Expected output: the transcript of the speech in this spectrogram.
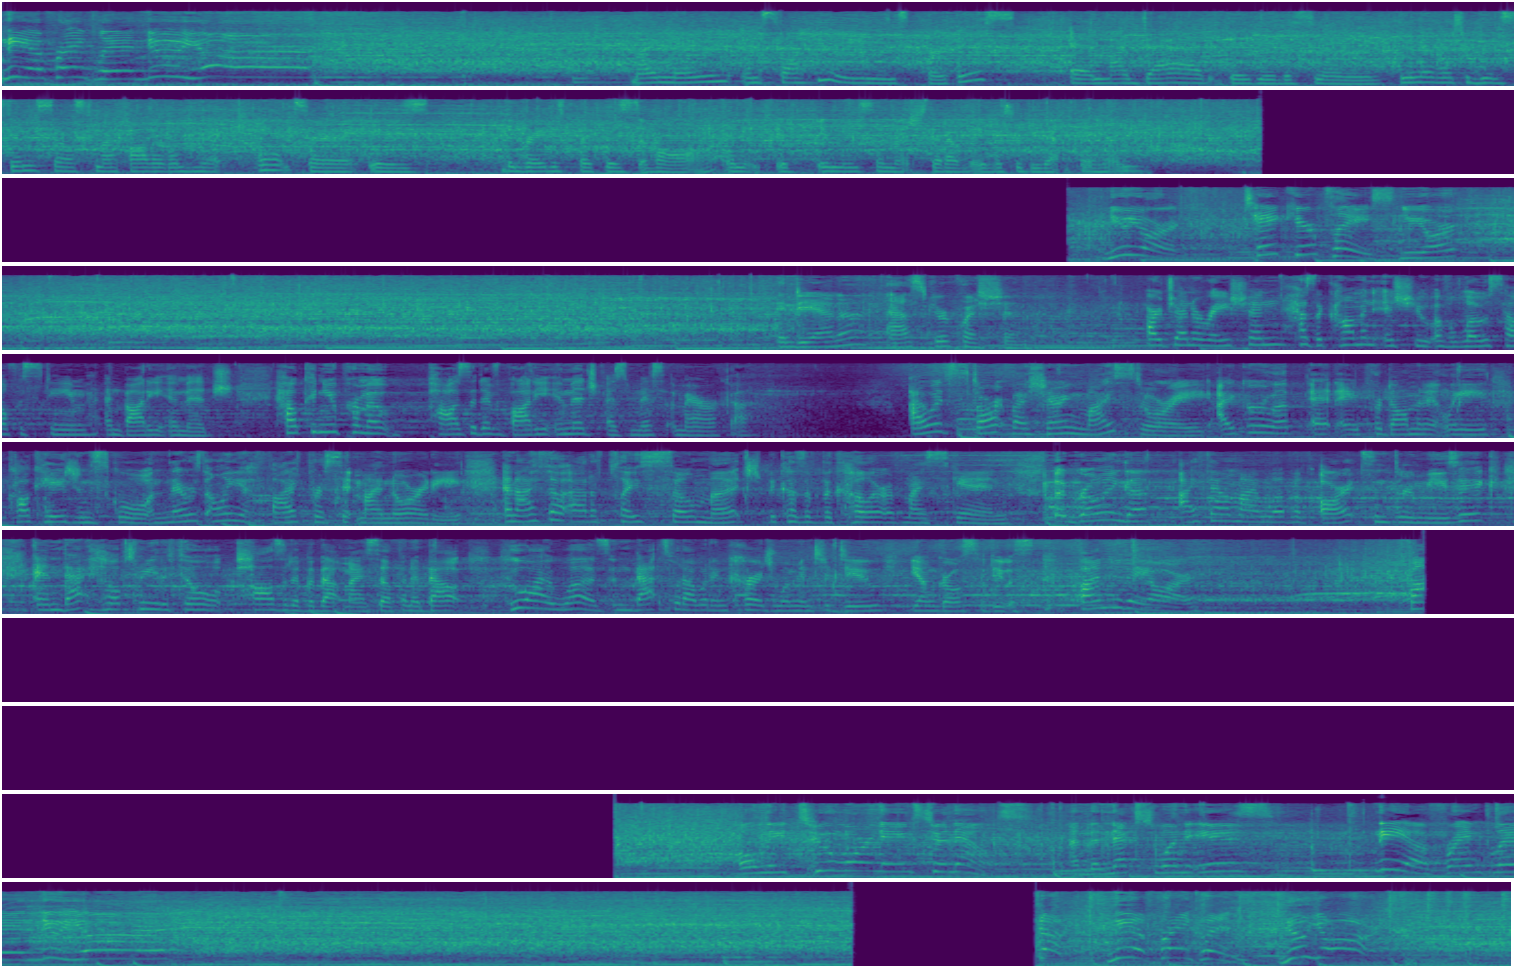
Nia Franklin, New York! My name in Swahili means purpose. And my dad gave me this name. Being able to give stem cells to my father when he had cancer is the greatest purpose of all. And it, it, it means so much that I was able to do that for him. New York, take your place, New York. Indiana, ask your question. Our generation has a common issue of low self esteem and body image. How can you promote positive body image as Miss America? I would start by sharing my story. I grew up at a predominantly Caucasian school, and there was only a 5% minority. And I felt out of place so much because of the color of my skin. But growing up, I found my love of arts and through music, and that helped me to feel positive about myself and about who I was. And that's what I would encourage women to do, young girls to do, is find who they are. Only two more names to announce. And the next one is Nia Franklin, New York. Nia Franklin, New York.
